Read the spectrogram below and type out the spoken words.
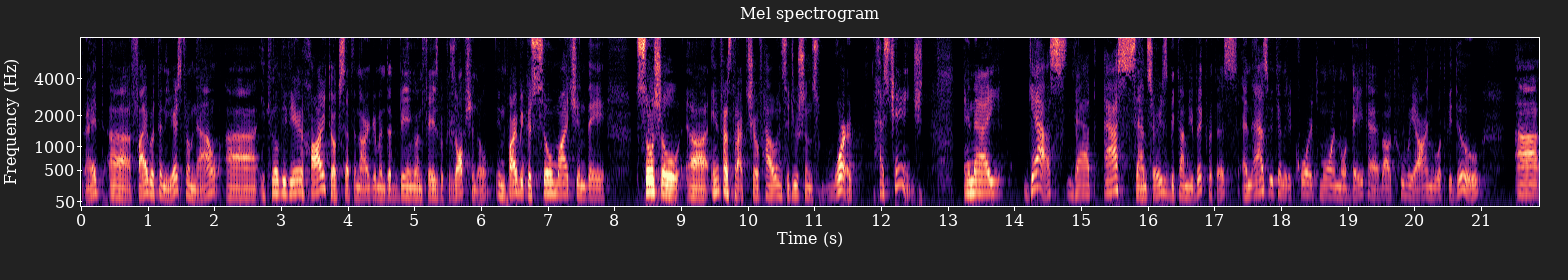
right? Uh, five or ten years from now, uh, it will be very hard to accept an argument that being on Facebook is optional, in part because so much in the social uh, infrastructure of how institutions work has changed. And I guess that as sensors become ubiquitous and as we can record more and more data about who we are and what we do, uh,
